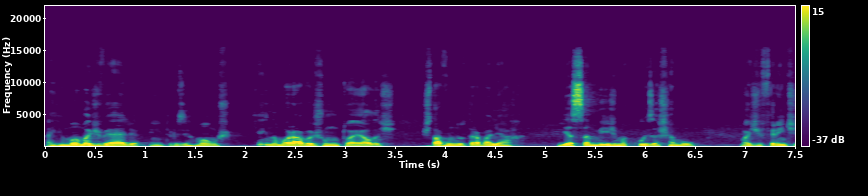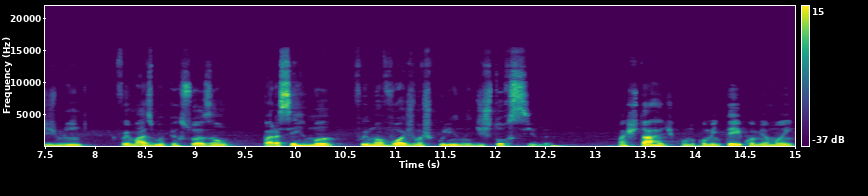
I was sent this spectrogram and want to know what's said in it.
a irmã mais velha entre os irmãos, que ainda morava junto a elas, estava indo trabalhar e essa mesma coisa a chamou. Mas diferente de mim, que foi mais uma persuasão, para ser irmã foi uma voz masculina distorcida. Mais tarde, quando comentei com a minha mãe,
